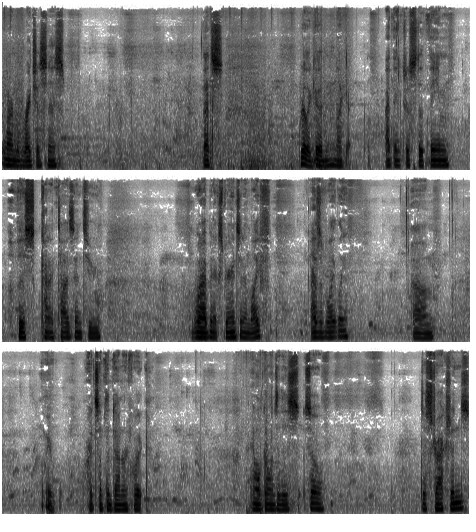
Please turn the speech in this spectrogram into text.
learn righteousness. That's really good. Like, I think just the theme of this kind of ties into what I've been experiencing in life as of lately. Um, let me write something down real quick and we'll go into this. So, distractions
